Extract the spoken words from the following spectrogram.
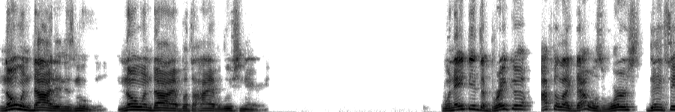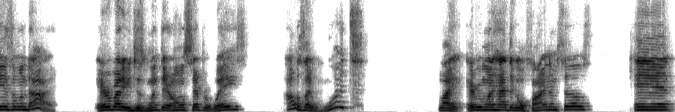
no one died in this movie. No one died but the high evolutionary. When they did the breakup, I feel like that was worse than seeing someone die. Everybody just went their own separate ways. I was like, what? Like everyone had to go find themselves. And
